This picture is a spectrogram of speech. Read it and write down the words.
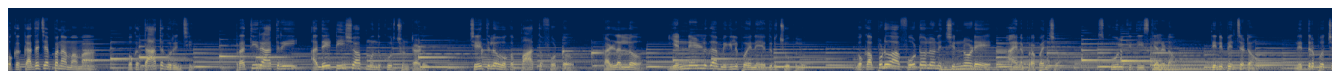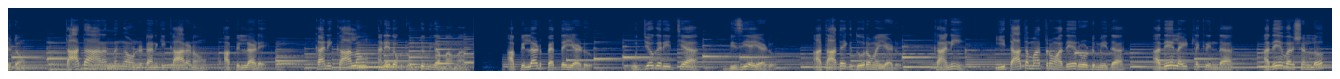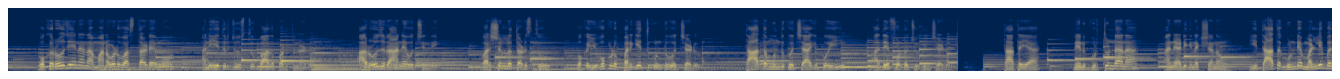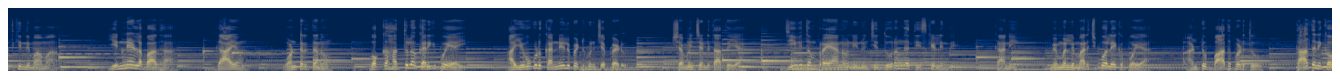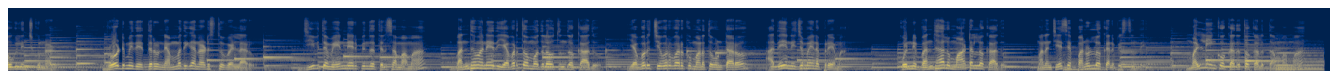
ఒక కథ చెప్పనా మామా? ఒక తాత గురించి. ప్రతి రాత్రి అదే టీ షాప్ ముందు కూర్చుంటాడు. చేతిలో ఒక పాత ఫోటో కళ్ళల్లో ఎన్నేళ్ళుగా మిగిలిపోయిన ఎదురుచూపులు. ఒకప్పుడు ఆ ఫోటోలోని చిన్నోడే ఆయన ప్రపంచం. స్కూల్కి తీసుకెళ్ళడం తినిపించటం నిద్రపుచ్చటం తాత ఆనందంగా ఉండటానికి కారణం ఆ పిల్లాడే. కాని కాలం అనేది ఒకటి ఉంటుందిగా మామ. ఆ పిల్లాడు పెద్దయ్యాడు. ఉద్యోగరీత్యా బిజీ అయ్యాడు. ఆ తాతయ్యకి దూరం అయ్యాడు. కానీ ఈ తాత మాత్రం అదే రోడ్డు మీద అదే లైట్ల క్రింద అదే వర్షంలో ఒక రోజైనా నా మనవడు వస్తాడేమో అని ఎదురుచూస్తూ బాధపడుతున్నాడు. ఆ రోజు రానే వచ్చింది. వర్షంలో తడుస్తూ ఒక యువకుడు పరిగెత్తుకుంటూ వచ్చాడు. తాత ముందుకొచ్చి ఆగిపోయి అదే ఫోటో చూపించాడు. తాతయ్య నేను గుర్తుండానా అని అడిగిన క్షణం ఈ తాత గుండె మళ్ళీ బతికింది మామ. ఎన్నేళ్ళ బాధ గాయం ఒంటరితనం ఒక్క హత్తులో కరిగిపోయాయి. ఆ యువకుడు కన్నీళ్ళు పెట్టుకుని చెప్పాడు క్షమించండి తాతయ్య జీవితం ప్రయాణం నీ నుంచి దూరంగా తీసుకెళ్ళింది కాని మిమ్మల్ని మర్చిపోలేకపోయా అంటూ బాధపడుతూ తాతని కౌగిలించుకున్నాడు. రోడ్డు మీద ఇద్దరూ నెమ్మదిగా నడుస్తూ వెళ్ళారు. జీవితం ఏం నేర్పిందో తెలుసా మామా? బంధం అనేది ఎవరితో మొదలవుతుందో కాదు ఎవరు చివరి వరకు మనతో ఉంటారో అదే నిజమైన ప్రేమ. కొన్ని బంధాలు మాటల్లో కాదు మనం చేసే పనుల్లో కనిపిస్తుంది. మళ్ళీ ఇంకో కథతో కలుద్దాం మామా.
